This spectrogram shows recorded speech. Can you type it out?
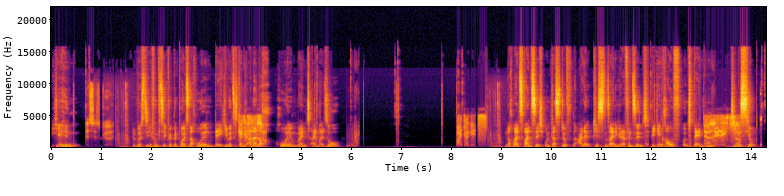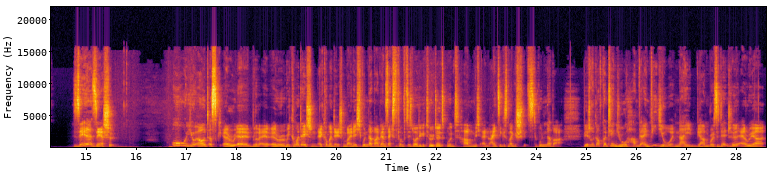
hier hin. This is good. Dann wirst du die 50 Equipment Points noch holen. Bakey wird sich dann die anderen noch holen. Moment, einmal so. Weiter geht's. Nochmal 20 und das dürften alle Kisten sein, die geöffnet sind. Wir gehen rauf und beenden Erledigt, die. Mission. Sehr, sehr schön. Oh, you earned a, äh, äh, äh, Recommendation. Recommendation meine ich. Wunderbar. Wir haben 56 Leute getötet und haben nicht ein einziges Mal geschwitzt. Wunderbar. Wir drücken auf Continue. Haben wir ein Video? Nein. Wir haben Residential Area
